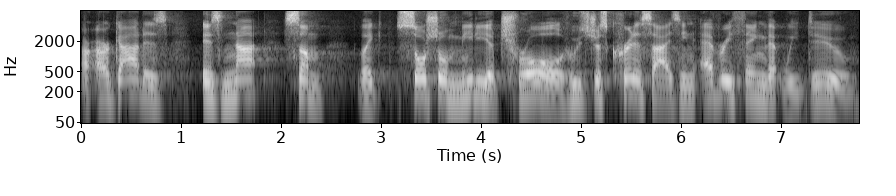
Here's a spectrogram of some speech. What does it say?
Our, our God is, is not some like social media troll who's just criticizing everything that we do.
